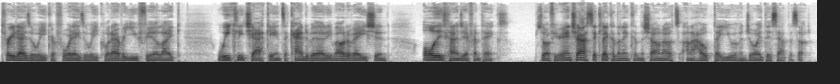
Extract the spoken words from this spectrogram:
three days a week or four days a week, whatever you feel like. Weekly check ins, accountability, motivation, all these kind of different things. So if you're interested, click on the link in the show notes, and I hope that you have enjoyed this episode.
